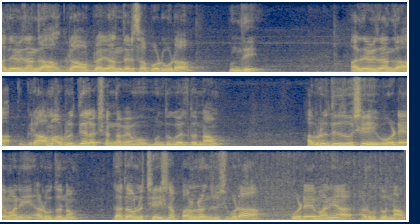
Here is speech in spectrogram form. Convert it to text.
అదేవిధంగా గ్రామ ప్రజలందరి సపోర్ట్ కూడా ఉంది. అదేవిధంగా గ్రామ అభివృద్ధి లక్ష్యంగా మేము ముందుకు వెళ్తున్నాం. అభివృద్ధి చూసి ఓటేయమని అడుగుతున్నాం. గతంలో చేసిన పనులను చూసి కూడా ఓటేయమని అడుగుతున్నాం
